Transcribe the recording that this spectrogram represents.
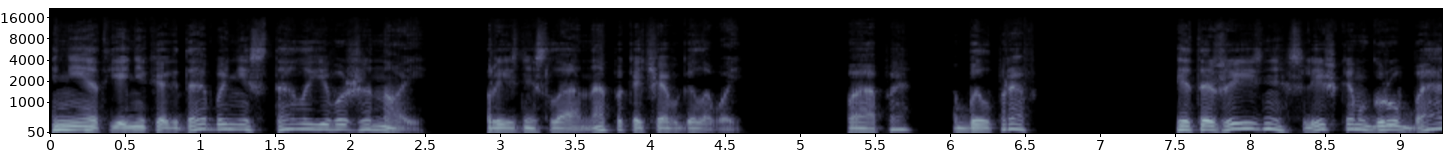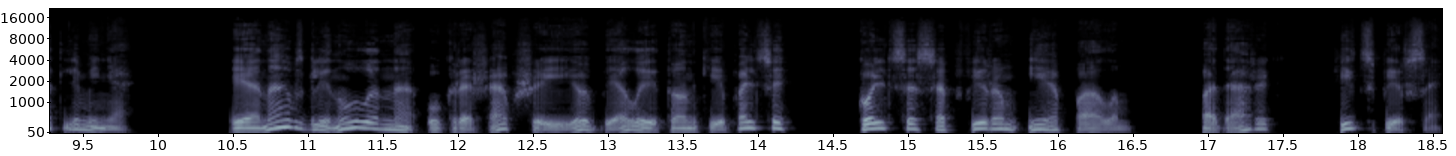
«Нет, я никогда бы не стала его женой», — произнесла она, покачав головой. «Папа был прав. Эта жизнь слишком груба для меня». И она взглянула на украшавшие ее белые тонкие пальцы кольца с сапфиром и опалом. Подарок Фитцпирса.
